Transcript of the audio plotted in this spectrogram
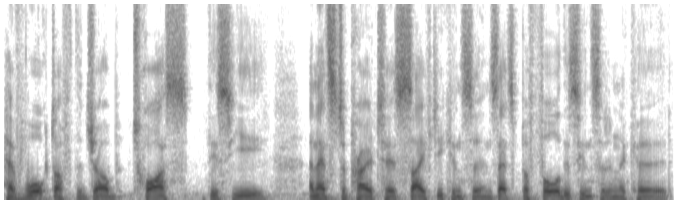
have walked off the job twice this year, and that's to protest safety concerns. That's before this incident occurred.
